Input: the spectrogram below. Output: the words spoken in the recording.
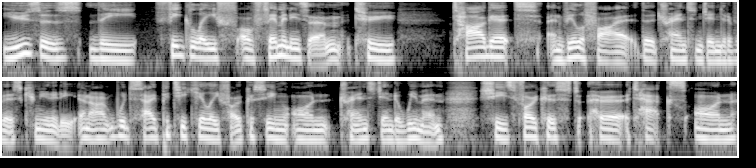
uses the fig leaf of feminism to target and vilify the trans and gender diverse community. And I would say, particularly focusing on transgender women, she's focused her attacks on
